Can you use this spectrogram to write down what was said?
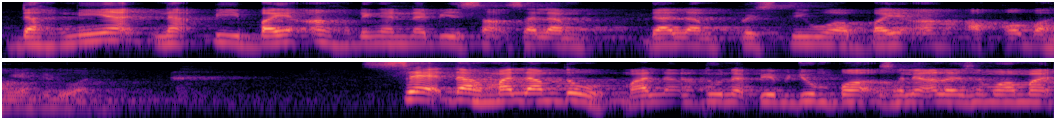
dah niat nak pi bai'ah dengan Nabi SAW dalam peristiwa bai'ah Aqabah yang kedua ni. Set dah malam tu. Malam tu nak pergi berjumpa Salih Alaihi Muhammad.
